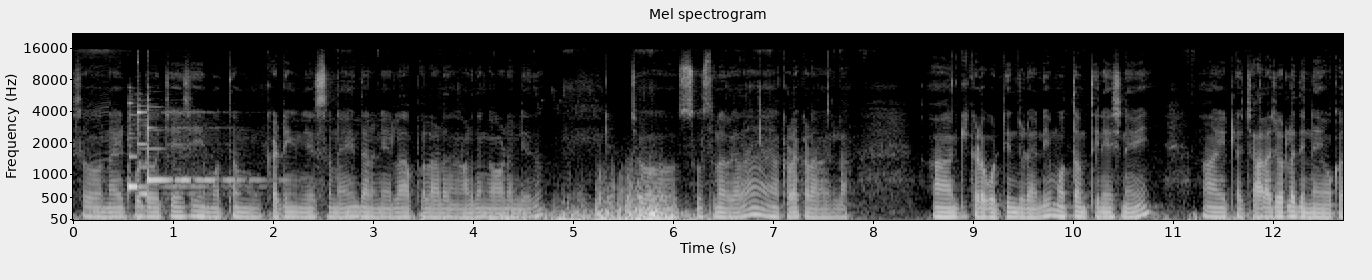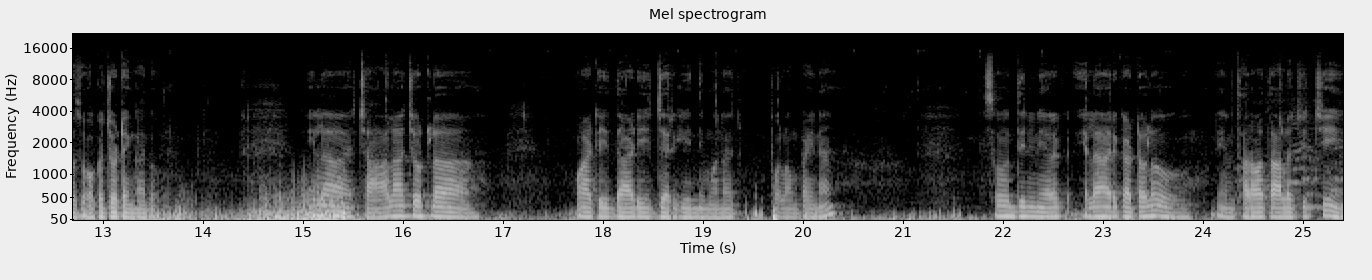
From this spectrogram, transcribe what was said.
సో నైట్ పూట వచ్చేసి మొత్తం కటింగ్ చేస్తున్నాయి. దానిని ఎలా ఆపాలో అర్థం కావడం లేదు. సో చూస్తున్నారు కదా అక్కడక్కడ ఇలా ఇక్కడ కొట్టింది చూడండి. మొత్తం తినేసినవి. ఇట్లా చాలా చోట్ల తిన్నాయి. ఒక ఒక చోటేం కాదు. ఇలా చాలా చోట్ల వాటి దాడి జరిగింది మన పొలం పైన. సో దీనిని ఎర- ఎలా అరికట్టాలో నేను తర్వాత ఆలోచించి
